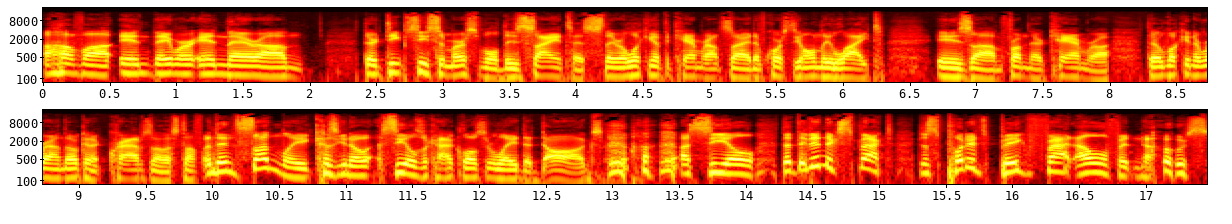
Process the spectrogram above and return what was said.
of uh in they were in their um their deep sea submersible. These scientists they were looking at the camera outside. Of course, the only light is um, from their camera. They're looking around, they're looking at crabs and other stuff. And then suddenly, because you know seals are kind of closely related to dogs, a seal that they didn't expect just put its big fat elephant nose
